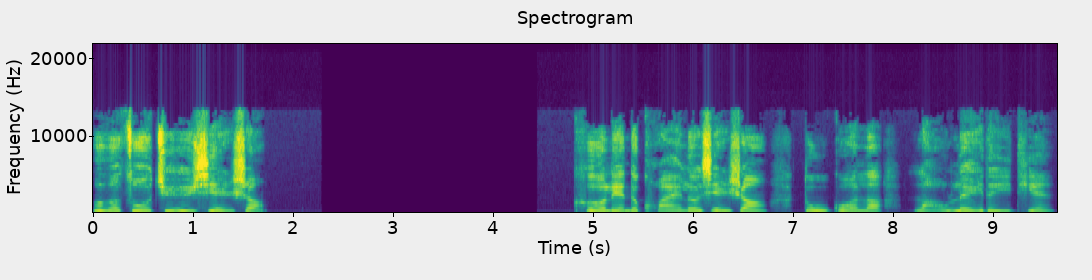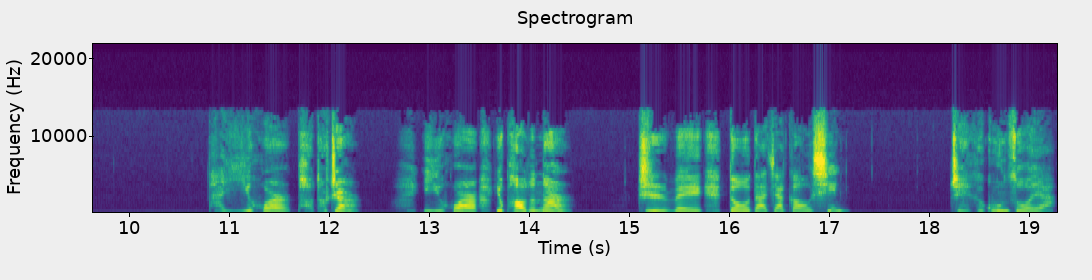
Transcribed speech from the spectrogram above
恶作剧先生，可怜的快乐先生度过了劳累的一天。他一会儿跑到这儿，一会儿又跑到那儿，只为逗大家高兴。这个工作呀，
